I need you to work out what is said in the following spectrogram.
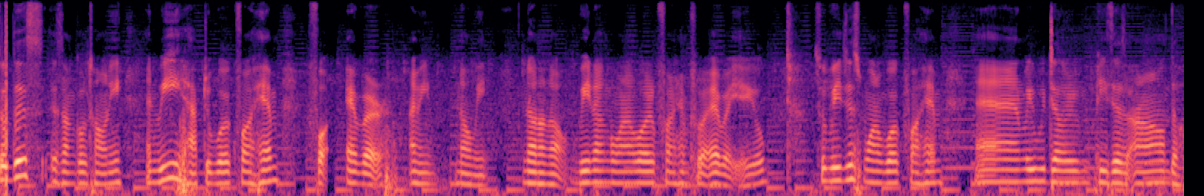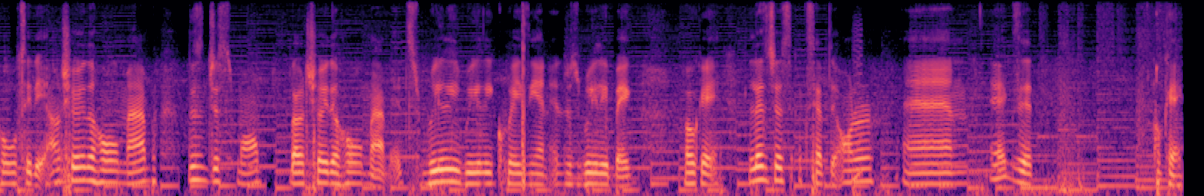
So this is Uncle Tony and we have to work for him forever. I mean no me no no no. We don't want to work for him forever you so we just want to work for him and we will deliver pizzas around the whole city. I'll show you the whole map. This is just small but I'll show you the whole map. It's really really crazy and it is really big okay let's just accept the order and exit. Okay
